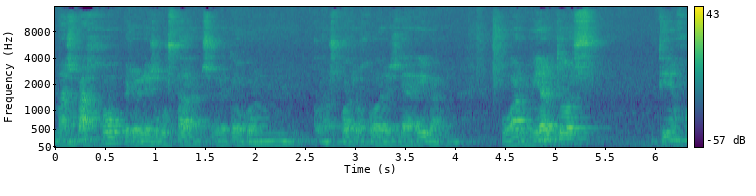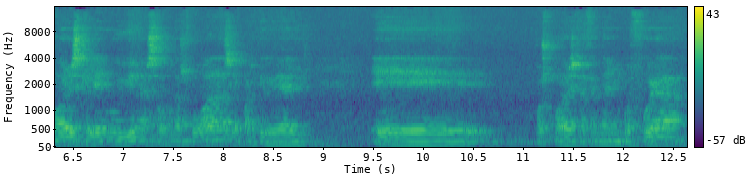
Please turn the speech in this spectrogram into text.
más bajo, pero les gusta, sobre todo con, con, los cuatro jugadores de arriba, jugar muy altos, tienen jugadores que leen muy bien las segundas jugadas y a partir de ahí eh, pues jugadores que hacen daño por fuera,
